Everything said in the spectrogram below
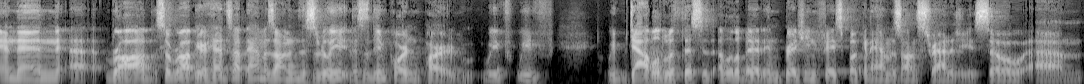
And then uh, Rob, so Rob here heads up Amazon, and this is really this is the important part. We've we've we've dabbled with this a little bit in bridging Facebook and Amazon strategies. So um,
